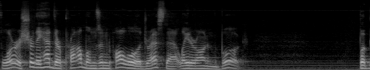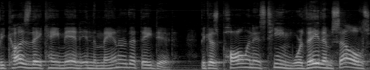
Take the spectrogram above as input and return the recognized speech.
flourished. Sure, they had their problems, and Paul will address that later on in the book. But because they came in in the manner that they did, because Paul and his team were they themselves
